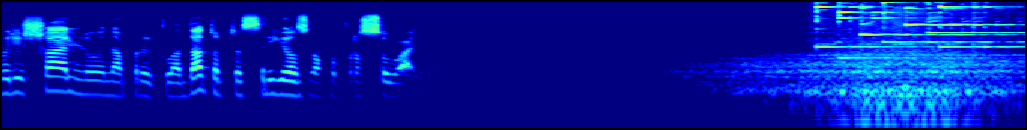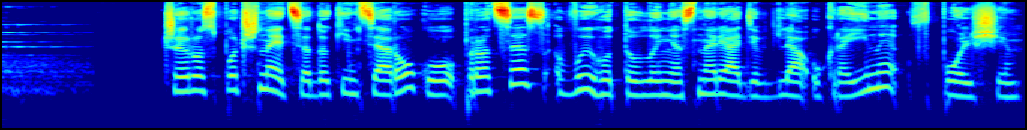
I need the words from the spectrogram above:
вирішальної, наприклад, да, тобто серйозного просування. Чи розпочнеться до кінця року процес виготовлення снарядів для України в Польщі?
